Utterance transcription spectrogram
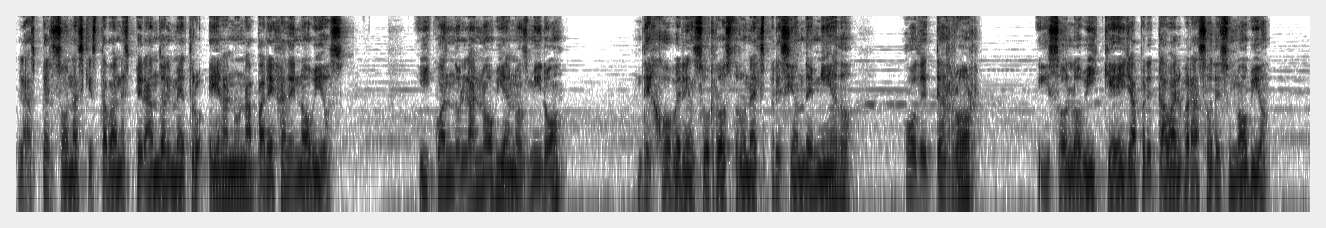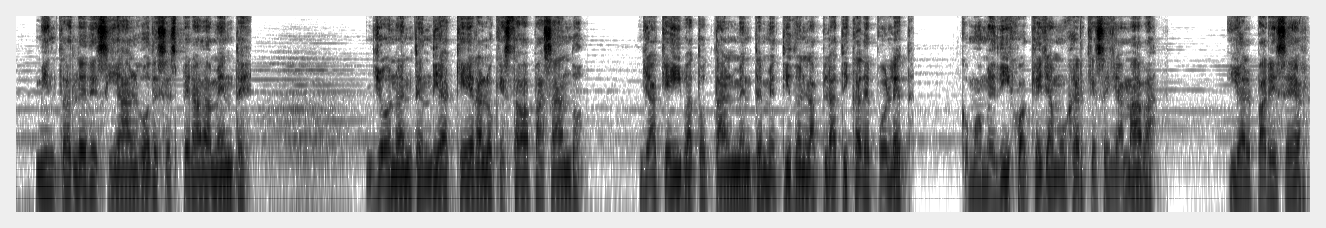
las personas que estaban esperando el metro eran una pareja de novios, y cuando la novia nos miró, dejó ver en su rostro una expresión de miedo o de terror, y solo vi que ella apretaba el brazo de su novio, mientras le decía algo desesperadamente. Yo no entendía qué era lo que estaba pasando, ya que iba totalmente metido en la plática de Paulette, como me dijo aquella mujer que se llamaba, y al parecer,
